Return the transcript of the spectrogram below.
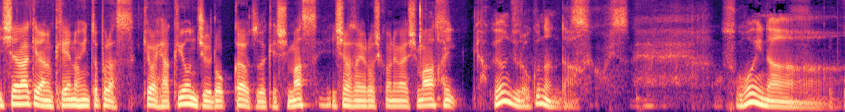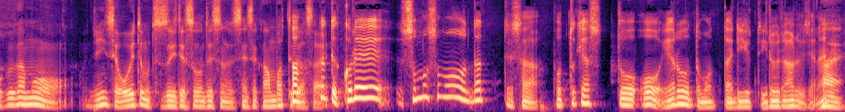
石原明の経営のヒントプラス。今日は146回お届けします。石原さんよろしくお願いします。はい。146なんだ。すごいですね。すごいな。僕がもう人生終えても続いてそうですので先生頑張ってください。だってこれそもそもだってさポッドキャストをやろうと思った理由っていろいろあるじゃない、はい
